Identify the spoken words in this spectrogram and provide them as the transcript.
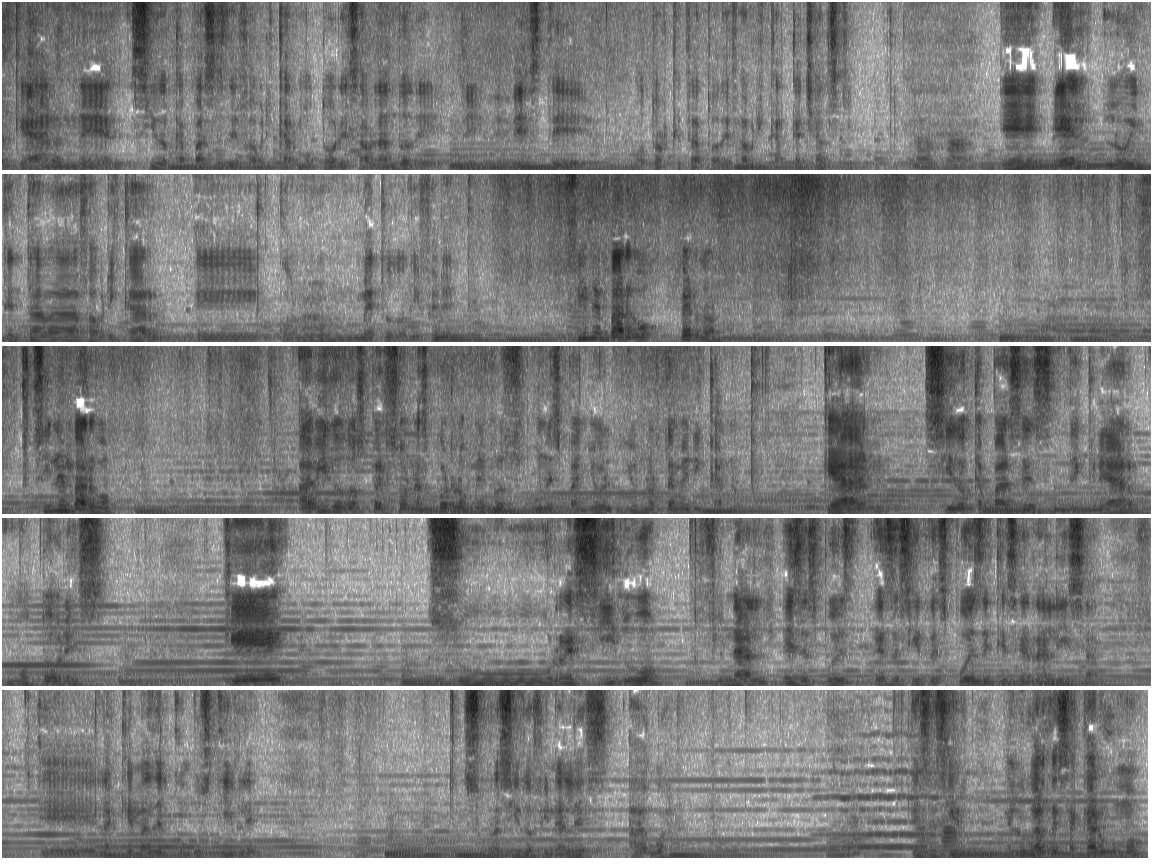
que han eh, sido capaces de fabricar motores, hablando de, de- de- de este motor que trató de fabricar Kachalsky. Ajá. Eh, él lo intentaba fabricar con un método diferente. Sin embargo, perdón. Sin embargo, ha habido dos personas, por lo menos, un español y un norteamericano, que han sido capaces de crear motores que su residuo final, es, después, es decir, después de que se realiza eh, la quema del combustible, su residuo final es agua. Es Ajá. decir, en lugar de sacar humo,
